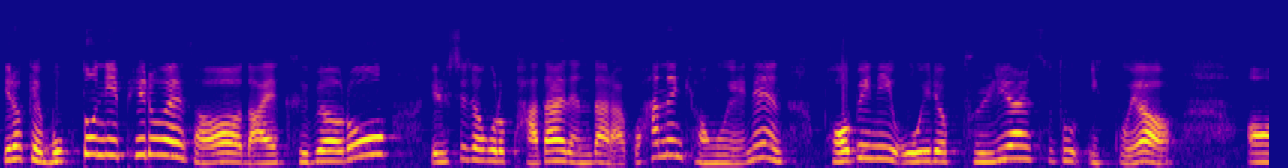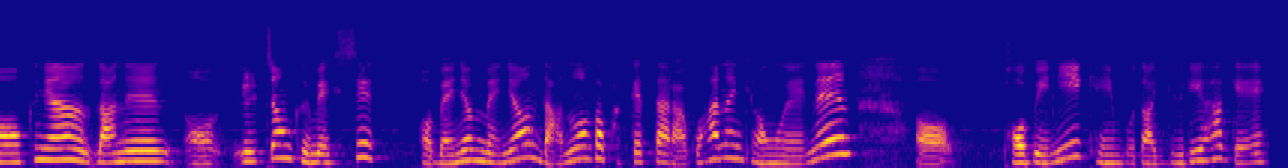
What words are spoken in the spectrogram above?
이렇게 목돈이 필요해서 나의 급여로 일시적으로 받아야 된다라고 하는 경우에는 법인이 오히려 불리할 수도 있고요. 어, 그냥 나는 어, 일정 금액씩 어, 매년 매년 나누어서 받겠다라고 하는 경우에는 어, 법인이 개인보다 유리하게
